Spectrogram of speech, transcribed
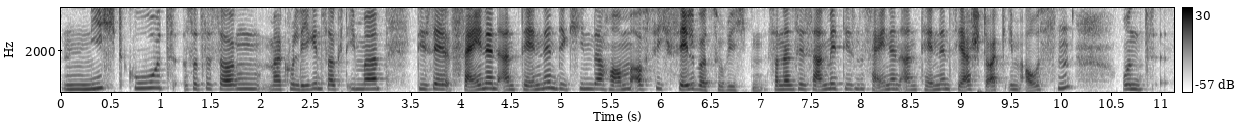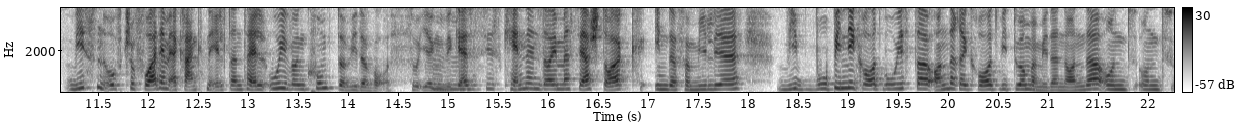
nicht gut, sozusagen, meine Kollegin sagt immer, diese feinen Antennen, die Kinder haben, auf sich selber zu richten, sondern sie sind mit diesen feinen Antennen sehr stark im Außen und wissen oft schon vor dem erkrankten Elternteil, ui, wann kommt da wieder was, so irgendwie. Mhm. Also sie kennen da immer sehr stark in der Familie, wie, wo bin ich gerade, wo ist der andere gerade, wie tun wir miteinander und, und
